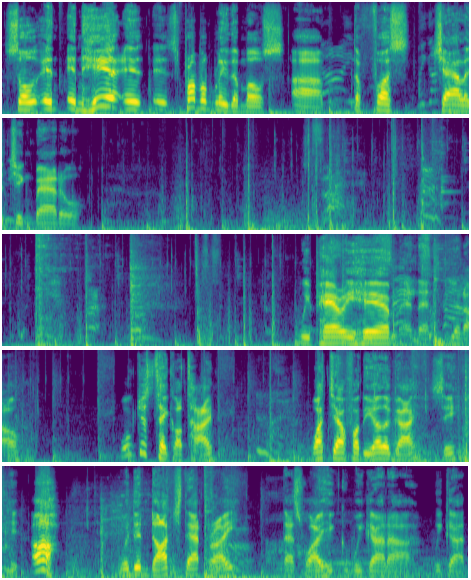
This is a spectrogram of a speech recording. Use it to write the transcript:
so in, in here, it, it's probably the most, uh, the first challenging battle. We parry him, and then, you know, we'll just take our time. Watch out for the other guy. See? Oh! We didn't dodge that right. That's why he, we got, uh, we got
